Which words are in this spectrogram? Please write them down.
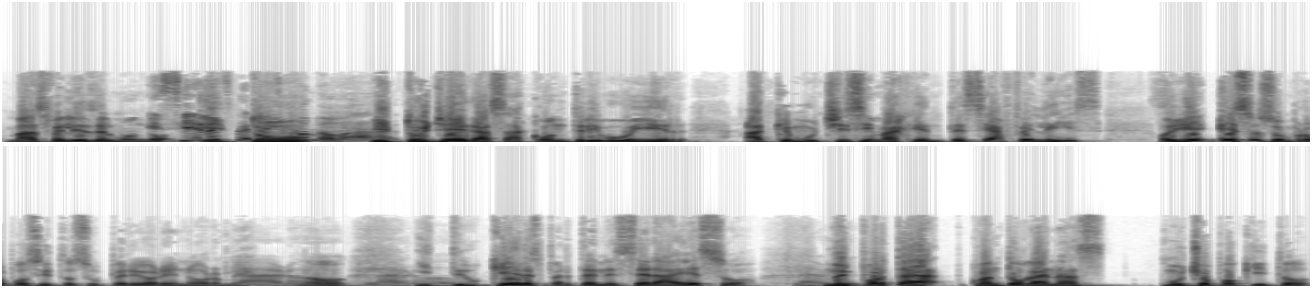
más feliz del mundo. Y si eres feliz tú, vas. y tú llegas a contribuir a que muchísima gente sea feliz. Oye, eso es un propósito superior enorme, Claro, ¿no? claro. Y tú quieres pertenecer a eso. Claro. No importa cuánto ganas, mucho poquito,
